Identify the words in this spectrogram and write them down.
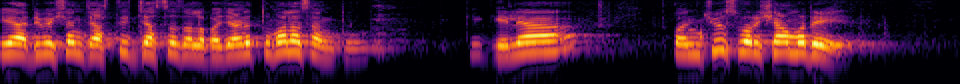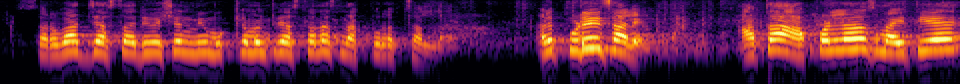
की हे अधिवेशन जास्तीत जास्त झालं पाहिजे. आणि तुम्हाला सांगतो की गेल्या पंचवीस वर्षामध्ये सर्वात जास्त अधिवेशन मी मुख्यमंत्री असतानाच नागपुरात चाललं आहे. आणि पुढेही चालेल. आता आपल्यालाच माहिती आहे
